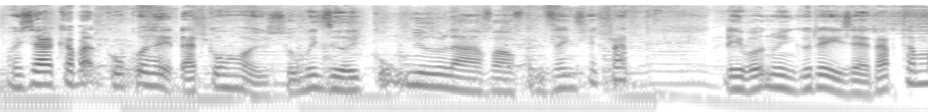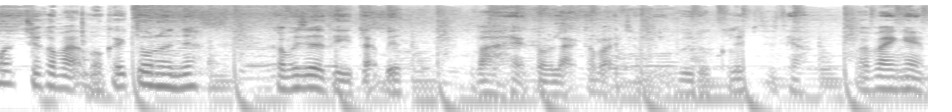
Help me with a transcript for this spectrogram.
Ngoài ra các bạn cũng có thể đặt câu hỏi xuống bên dưới cũng như là vào phần danh sách phát để bọn mình có thể giải đáp thắc mắc cho các bạn một cách tốt hơn nhé. Còn bây giờ thì tạm biệt và hẹn gặp lại các bạn trong những video clip tiếp theo. Bye bye anh em.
